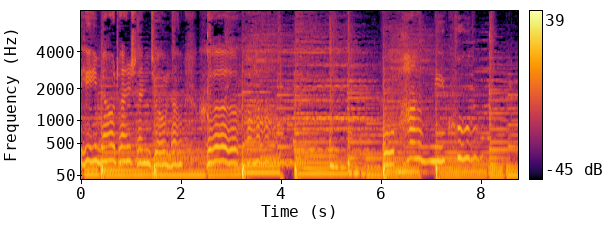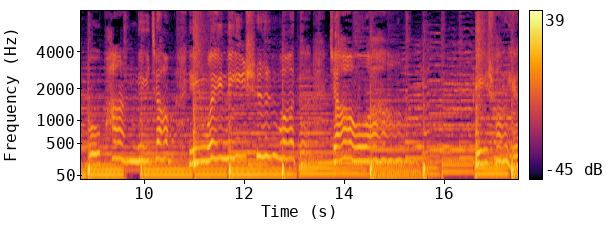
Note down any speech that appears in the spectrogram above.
一秒转身就能和好。不怕你哭。不怕你叫，因为你是我的骄傲。一双眼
